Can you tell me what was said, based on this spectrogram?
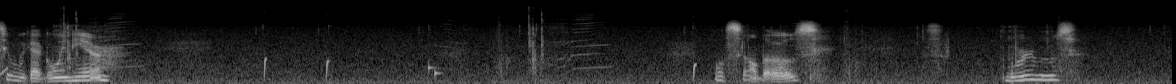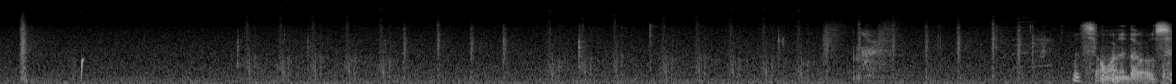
Let's see what we got going here. We'll sell those. Worms. Let's sell one of those.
